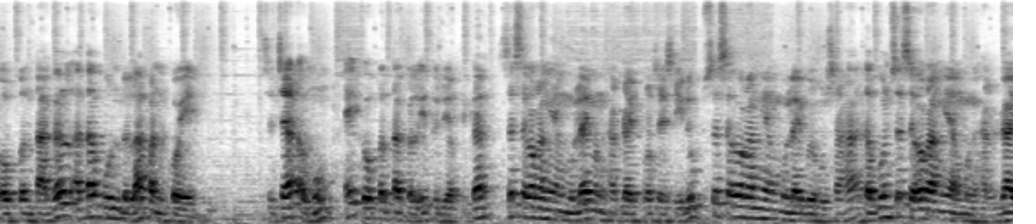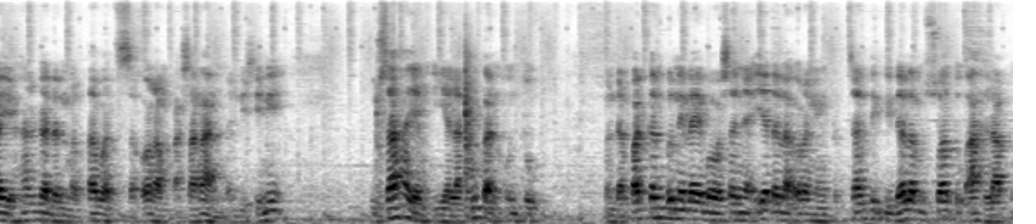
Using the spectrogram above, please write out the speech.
Of Pentacle ataupun 8 koin. Secara umum, Eight of Pentacle itu diartikan seseorang yang mulai menghargai proses hidup, seseorang yang mulai berusaha, ataupun seseorang yang menghargai harga dan martabat seorang pasangan. Dan di sini, usaha yang ia lakukan untuk mendapatkan penilaian bahwasanya ia adalah orang yang tercantik di dalam suatu akhlak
